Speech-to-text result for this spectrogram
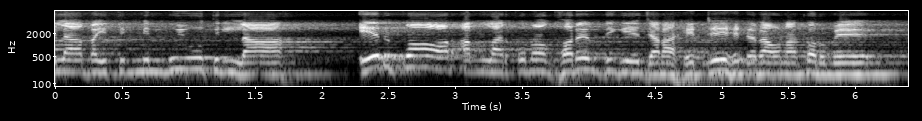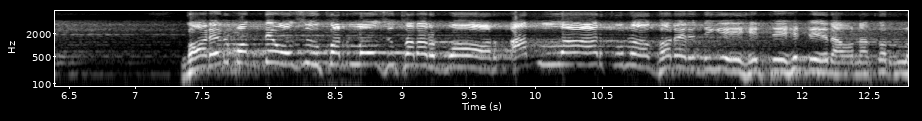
ইলা বাইতিম মিন বুয়ুতিল্লাহ এরপর আল্লাহর কোন ঘরের দিকে যারা হেঁটে হেঁটে রওনা করবে, ঘরের মধ্যে অজু করল অজু করার পর আল্লাহর কোন ঘরের দিকে হেঁটে হেঁটে রওনা করল।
